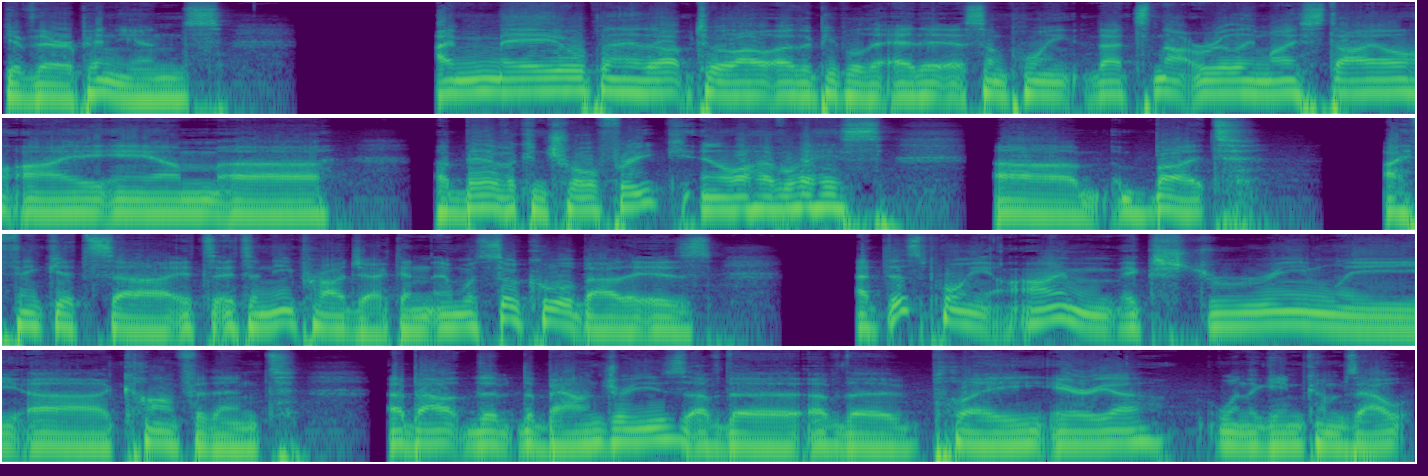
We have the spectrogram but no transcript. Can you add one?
give their opinions. I may open it up to allow other people to edit at some point. That's not really my style. I am uh, a bit of a control freak in a lot of ways, uh, but I think it's uh, it's it's a neat project. And and what's so cool about it is, at this point, I'm extremely uh, confident about the the boundaries of the of the play area when the game comes out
